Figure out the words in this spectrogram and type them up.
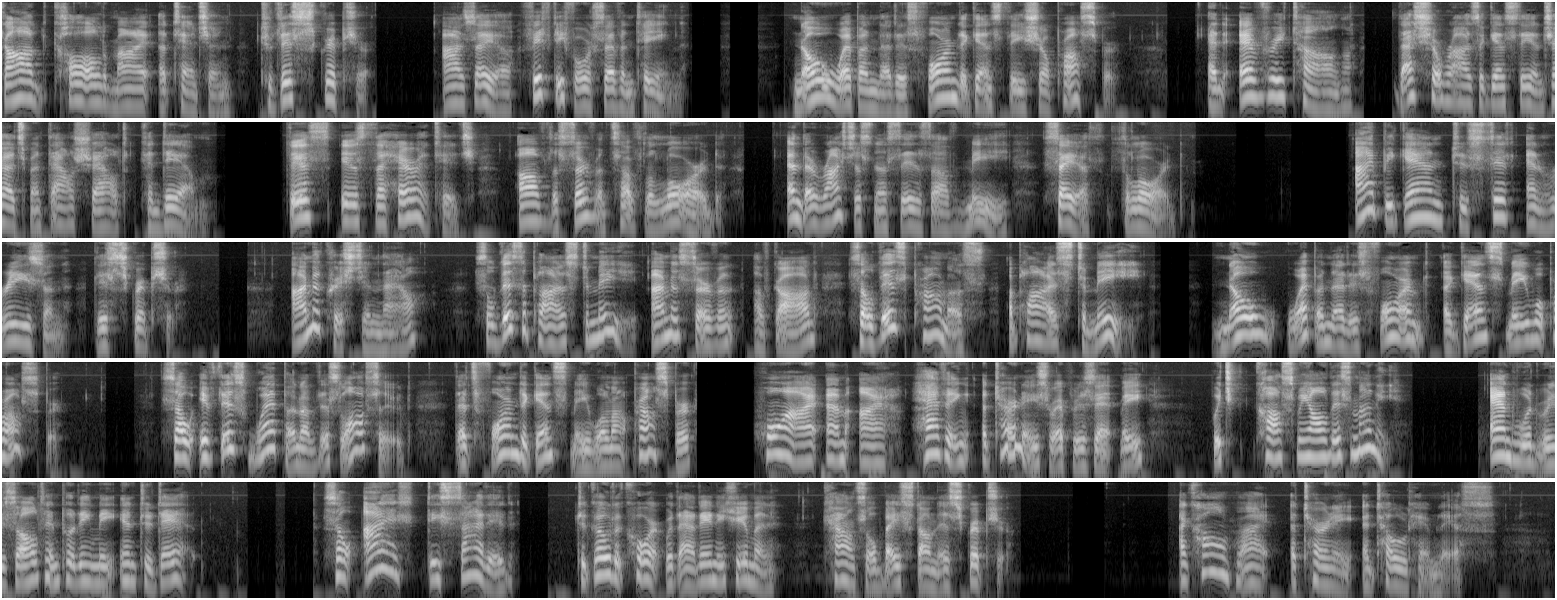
God called my attention to this scripture, Isaiah 54:17. No weapon that is formed against thee shall prosper, and every tongue that shall rise against thee in judgment thou shalt condemn. This is the heritage of the servants of the Lord and their righteousness is of me, saith the Lord. I began to sit and reason this scripture. I'm a Christian now, so this applies to me. I'm a servant of God, so this promise applies to me. No weapon that is formed against me will prosper. So if this weapon of this lawsuit that's formed against me will not prosper, why am I having attorneys represent me, which costs me all this money and would result in putting me into debt? So I decided to go to court without any human counsel based on this scripture. I called my attorney and told him this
